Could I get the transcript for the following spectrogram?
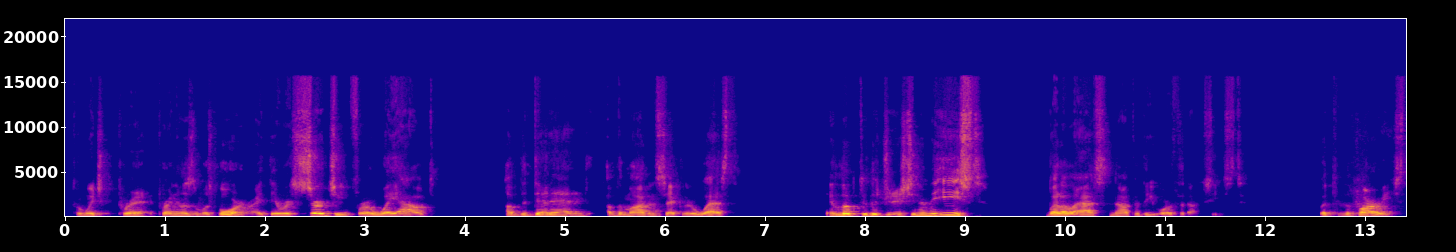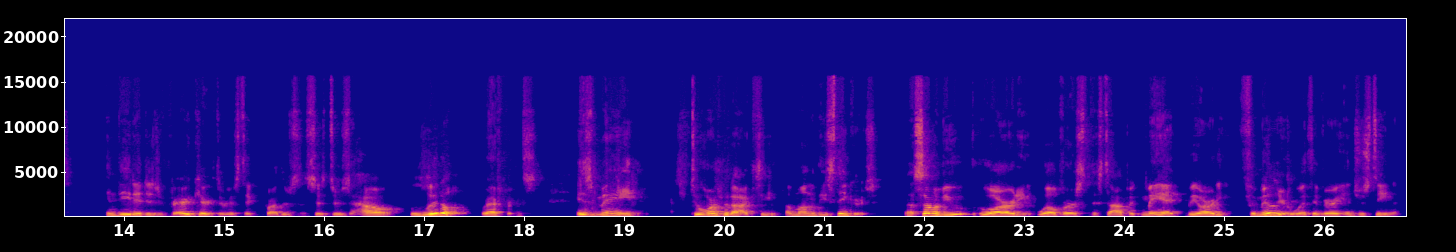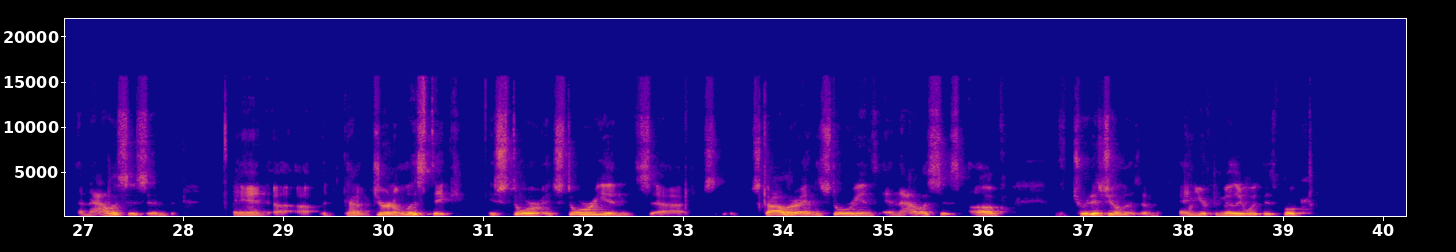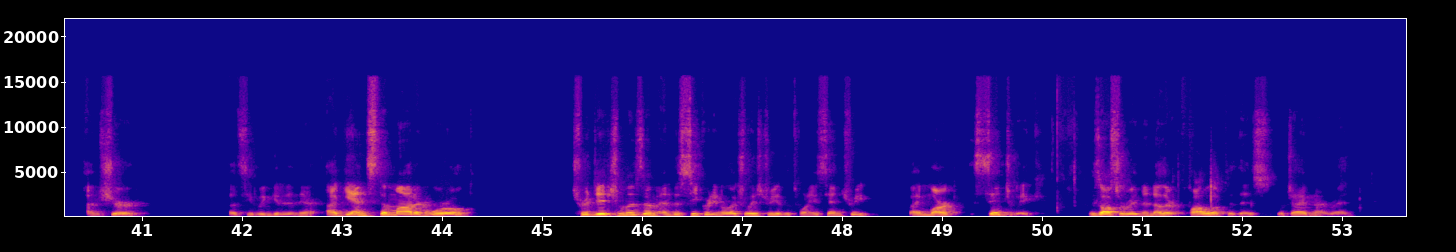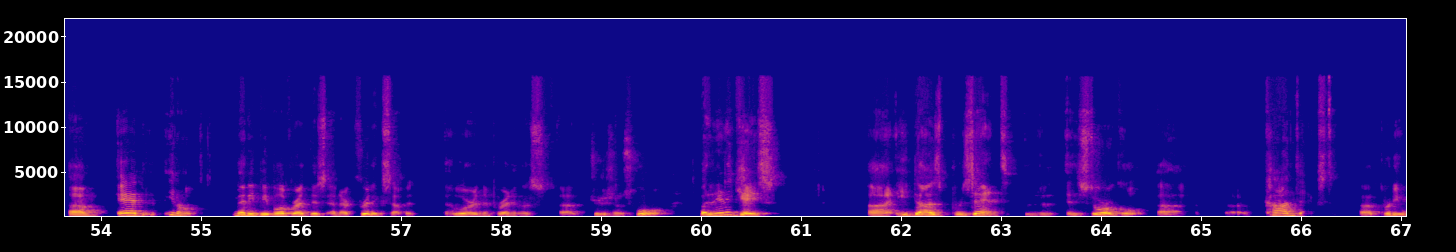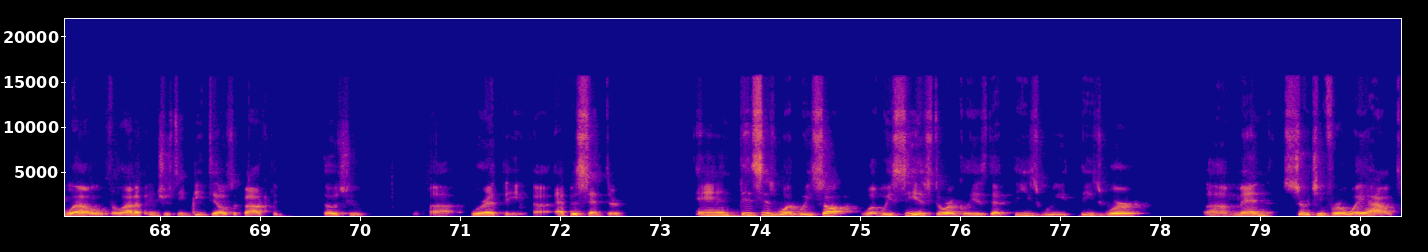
from which perennialism was born. Right. They were searching for a way out of the dead end of the modern secular West. They looked to the tradition in the East, but alas, not to the Orthodox East, but to the Far East. Indeed, it is very characteristic, brothers and sisters, how little reference is made to orthodoxy among these thinkers. Now, some of you who are already well versed in this topic may be already familiar with a very interesting analysis and and uh, uh kind of journalistic histor- historians, uh, scholar and historians analysis of traditionalism. And you're familiar with this book, I'm sure. Let's see if we can get it in there. Against the Modern World Traditionalism and the Secret Intellectual History of the 20th Century by Mark Sedgwick. He's also written another follow up to this, which I have not read. Um, and, you know, many people have read this and are critics of it who are in the perennialist uh, traditional school. But in any case, uh, he does present the historical uh, uh context uh, pretty well with a lot of interesting details about the, those who uh, were at the epicenter. And this is what we saw. What we see historically is that these we these were Uh, men searching for a way out,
